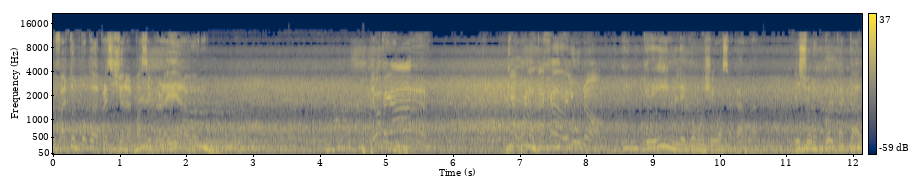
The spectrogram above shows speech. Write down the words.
Le faltó un poco de precisión al pase, pero la idea era buena. Le va a pegar. Qué buena tajada del uno. Increíble cómo llegó a sacarla. Eso era un gol cantado.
